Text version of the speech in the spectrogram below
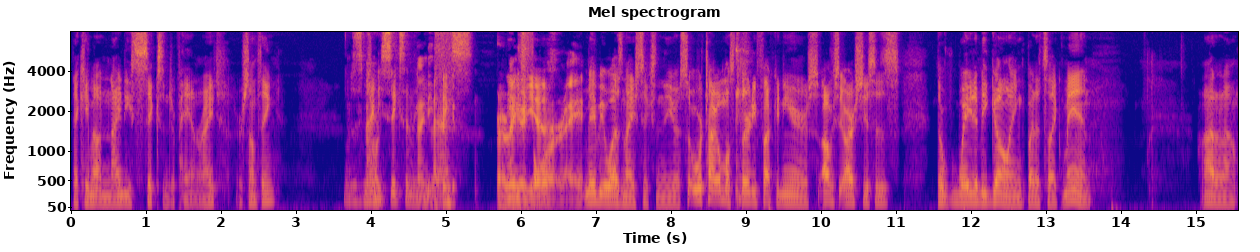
That came out in '96 in Japan, right, or something? It was 96 in the 90 US. I think Earlier, 94, yeah. right? Maybe it was '96 in the U.S. So we're talking almost 30 fucking years. Obviously, Arceus is the way to be going, but it's like, man, I don't know.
